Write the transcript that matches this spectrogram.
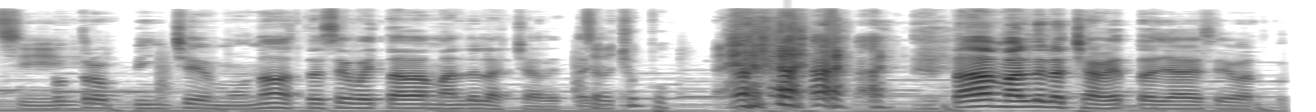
Sí. Otro pinche No, hasta ese güey estaba mal de la chaveta. Se lo chupo. Estaba mal de la chaveta ya ese vato.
